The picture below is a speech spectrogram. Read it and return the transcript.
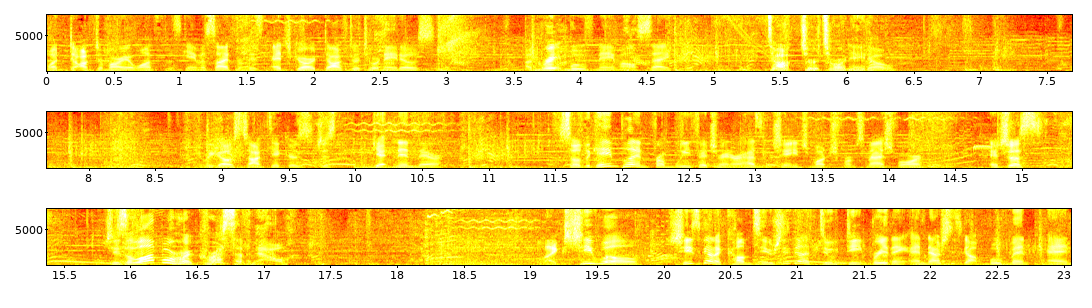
what Dr. Mario wants in this game, aside from his edge guard, Dr. Tornadoes. A great move name, I'll say. Dr. Tornado. Here we go. Stock Taker's just getting in there. So the game plan from Wii Fit Trainer hasn't changed much from Smash 4. It's just, she's a lot more aggressive now. Like, she will, she's to come to you, she's to do deep breathing, and now she's got movement, and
